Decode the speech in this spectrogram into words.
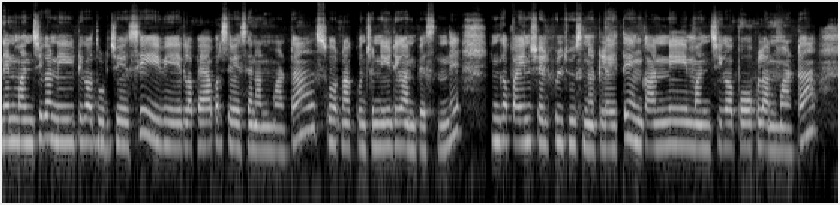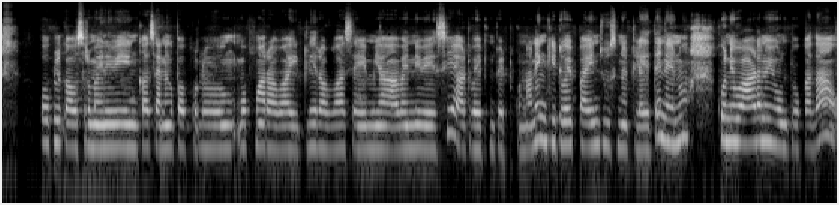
నేను మంచిగా నీట్గా తుడిచేసి ఇవి ఇలా పేపర్స్ వేసాను అనమాట సో నాకు కొంచెం నీట్గా అనిపిస్తుంది. ఇంకా పైన షెల్ఫ్లు చూసినట్లయితే ఇంకా అన్ని మంచిగా పోపులు అన్నమాట. పోపులకు అవసరమైనవి ఇంకా శనగపప్పులు ఉప్మా రవ్వ ఇడ్లీ రవ్వ సేమియా అవన్నీ వేసి అటువైపున పెట్టుకున్నాను. ఇంక ఇటువైపు పైన చూసినట్లయితే నేను కొన్ని వాడనివి ఉంటావు కదా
